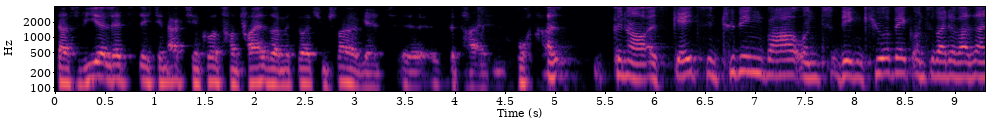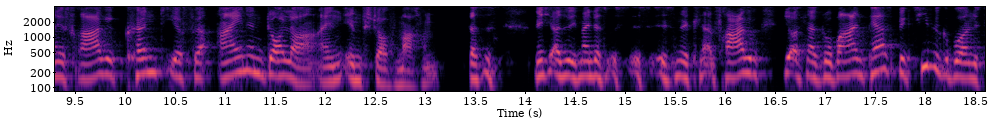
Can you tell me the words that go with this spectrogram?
dass wir letztlich den Aktienkurs von Pfizer mit deutschem Steuergeld äh, betreiben, hochtreiben. Also Genau, als Gates in Tübingen war und wegen CureVac und so weiter war seine Frage, könnt ihr für einen Dollar einen Impfstoff machen? Das ist nicht, also ich meine, das ist, ist, ist eine Frage, die aus einer globalen Perspektive geboren ist.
